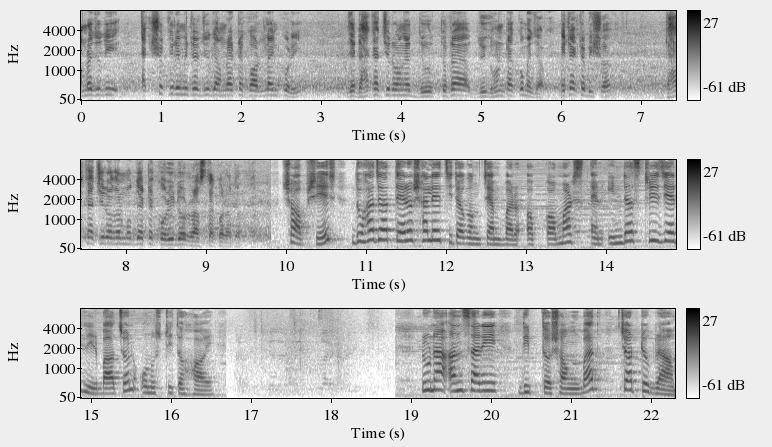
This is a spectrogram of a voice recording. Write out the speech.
আমরা যদি একশো কিলোমিটার যদি আমরা একটা কর্ড লাইন করি যে ঢাকা চিটগাংয়ের দূরত্বটা দুই ঘণ্টা কমে যাবে। এটা একটা বিষয়। ঢাকা চিটগাংয়ের মধ্যে একটা করিডোর রাস্তা করা দরকার। সবশেষ দু হাজার তেরো সালে Chittagong chamber of commerce and ইন্ডাস্ট্রিজের নির্বাচন অনুষ্ঠিত হয়। রুনা আনসারি, দীপ্ত সংবাদ, চট্টগ্রাম।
